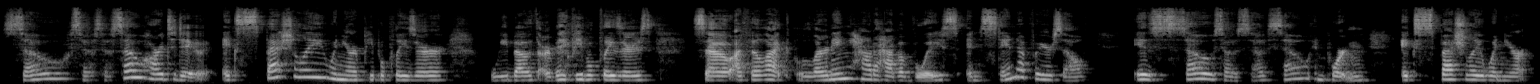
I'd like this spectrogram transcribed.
so, so, so, so hard to do, especially when you're a people pleaser. We both are big people pleasers. So I feel like learning how to have a voice and stand up for yourself is so, so, so, so important, especially when you're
